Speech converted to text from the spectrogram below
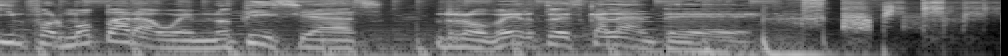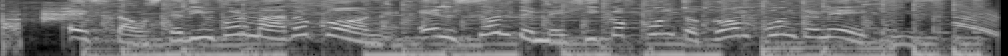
Informó para OEM Noticias Roberto Escalante. Está usted informado con elsoldemexico.com.mx.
